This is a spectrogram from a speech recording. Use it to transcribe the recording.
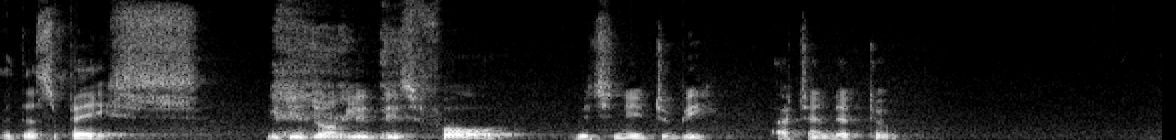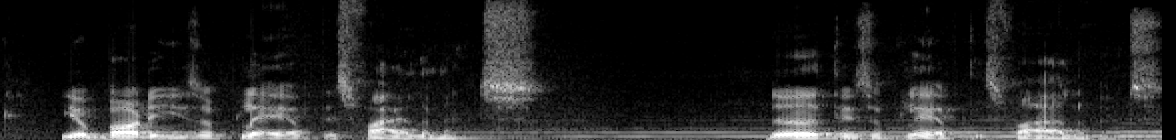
with the space. It is only these four which need to be attended to. Your body is a play of these five elements. The earth is a play of these five elements.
